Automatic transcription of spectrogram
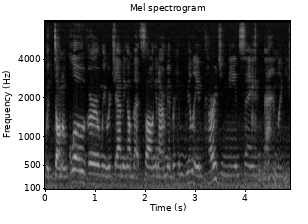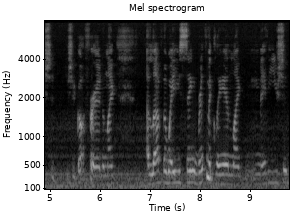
with Donald Glover, and we were jamming on that song. And I remember him really encouraging me and saying, "Man, like you should you should go for it." And like, I love the way you sing rhythmically, and like maybe you should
